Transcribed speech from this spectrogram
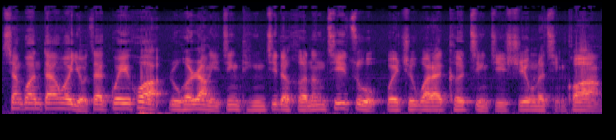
相关单位有在规划如何让。已经停机的核能机组维持外来可紧急使用的情况，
